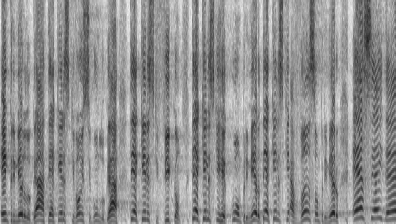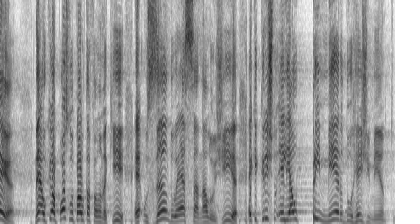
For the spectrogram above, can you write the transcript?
em primeiro lugar, tem aqueles que vão em segundo lugar, tem aqueles que ficam, tem aqueles que recuam primeiro, tem aqueles que avançam primeiro. Essa é a ideia. Né? O que o apóstolo Paulo está falando aqui, é, usando essa analogia, é que Cristo ele é o primeiro do regimento,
